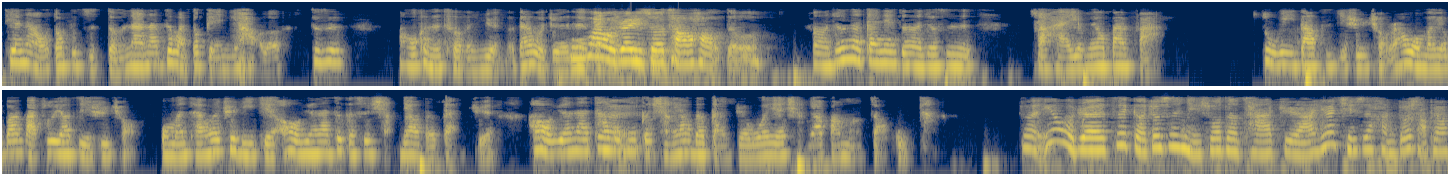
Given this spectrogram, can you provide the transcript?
天哪，我都不值得，那那这碗都给你好了，就是啊，我可能扯很远了，但是我觉得那个，我觉得你说超好的，嗯，就是那个概念真的就是小孩有没有办法。注意到自己需求，然后我们有办法注意到自己需求，我们才会去理解哦，原来这个是想要的感觉，哦，原来他的那个想要的感觉，我也想要帮忙照顾他。对，因为我觉得这个就是你说的察觉啊，因为其实很多小朋友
